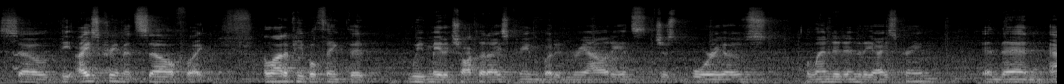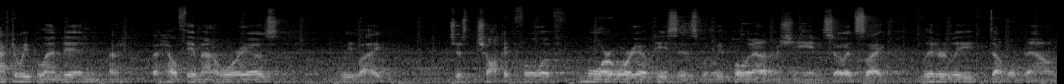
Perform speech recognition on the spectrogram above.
So the ice cream itself, like a lot of people think that we've made a chocolate ice cream, but in reality it's just Oreos blended into the ice cream. And then after we blend in a, a healthy amount of Oreos, we like just chock it full of more Oreo pieces when we pull it out of the machine. So it's like literally doubled down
